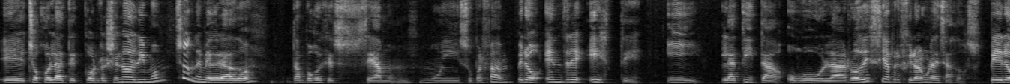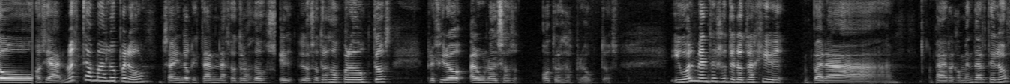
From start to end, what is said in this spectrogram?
eh, chocolate con relleno de limón, son de mi agrado. Tampoco es que sea mu- muy super fan. Pero entre este y la tita o la rodesia, prefiero alguna de esas dos. Pero, o sea, no está malo, pero sabiendo que están las otras dos, eh, los otros dos productos, prefiero alguno de esos otros dos productos. Igualmente yo te lo traje para, para recomendártelo,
